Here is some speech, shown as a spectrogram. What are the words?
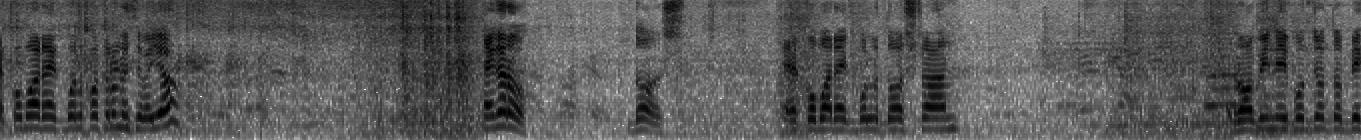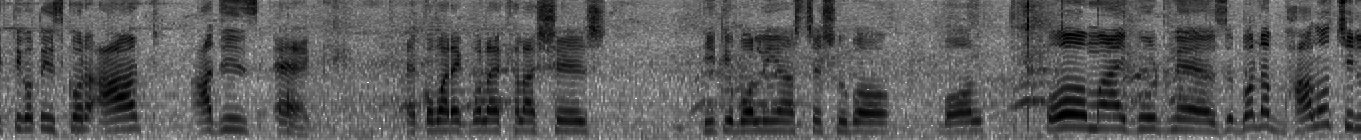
এক ওভার এক বল কত রান হয়েছে ভাইয়া? এগারো? দশ। এক ওভার এক বলে দশ রান রবিন এই পর্যন্ত ব্যক্তিগত স্কোর আট, আজিজ এক। এক ওভার এক বলার খেলা শেষ। দ্বিতীয় বল নিয়ে আসছে শুভ বল। ও মাই গুডনেস, বলটা ভালো ছিল।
